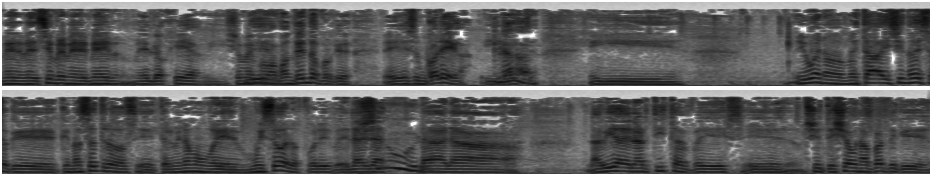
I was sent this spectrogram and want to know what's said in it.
Me- me- siempre me, me, me elogia y yo me Bien. pongo contento porque eh, es un colega. Y, y y bueno, me estaba diciendo eso, que, que nosotros eh, terminamos eh, muy solos. Por, la, la, la, vida del artista pues, eh, te lleva a una parte que,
